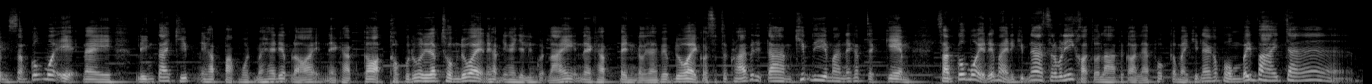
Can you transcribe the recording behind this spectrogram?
มสัมก๊กโมเอะในลิงก์ใต้คลิปนะครับปักหมุดมาให้เรียบร้อยนะครับก็ขอบคุณทุกคนที่รับชมด้วยนะครับยังไงอย่าลืมกดไลค์นะครับเป็นกำลังใจเพียบด้วยกด subscribe ไปติดตามคลิปดีมันนะครับจากเกมสัมก๊กโมเอะได้ใหม่ในคลิปหน้าสำหรับวันนี้ขอตัวลาไปก่อนแล้วพบกันใหม่คลิปหน้าครับผมบ๊ายบายจ้า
